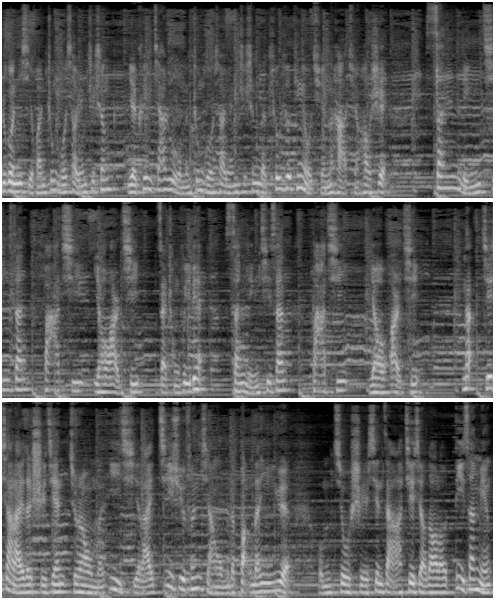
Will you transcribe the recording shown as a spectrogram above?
如果你喜欢中国校园之声，也可以加入我们中国校园之声的 QQ 听友群哈，群号是三零七三八七幺二七。再重复一遍，三零七三八七幺二七。那接下来的时间，就让我们一起来继续分享我们的榜单音乐。我们就是现在啊，揭晓到了第三名。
